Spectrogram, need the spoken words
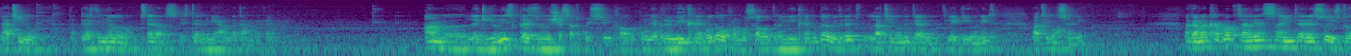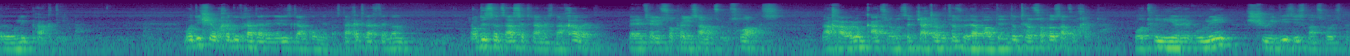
ლათინურია და ბერძნულოვან წერილს ეს ტერმინი არ უნდა გამოიყენებინა. ამ ლეგიონის ბერძნული შესაძყვისი უფრო უნებრივი იქნებოდა, უფრო მოსალოდნელი იქნებოდა, ვიდრე ლათინური ტერმინით ლეგიონით მათი მოხსენება. მაგრამ აქ გვაქვს ძალიან საინტერესო ისტორიული ფაქტი. მოდი შევხედოთ გადარინელის განკურნებას. ნახეთ რა ხდება. ოდესაც ასეთ რამეს ნახავენ, მე მთელი სოფელი სამაცულს ხვავს. ნახავე რომ კაც რომელსაც ჯაჭობითაც ვერ აპავდნენ და თელ სოფელს აწუხებდა. მოთვნიერებული 7 ზის მაცხოვრის მე.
